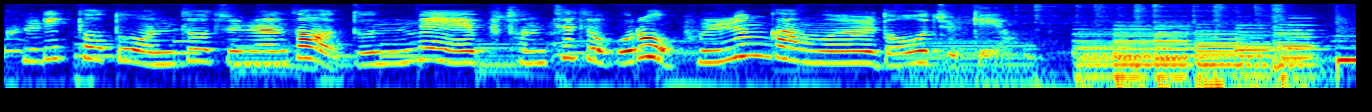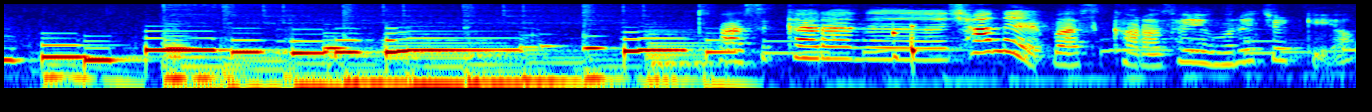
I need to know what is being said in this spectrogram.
글리터도 얹어주면서 눈매에 전체적으로 볼륨감을 넣어줄게요. 마스카라는 샤넬 마스카라 사용을 해줄게요.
